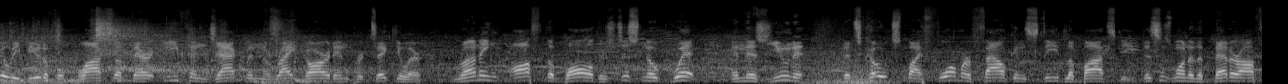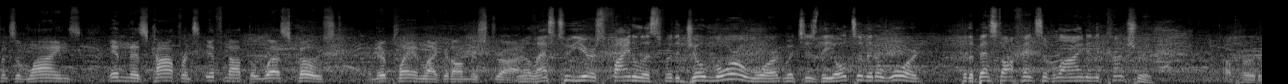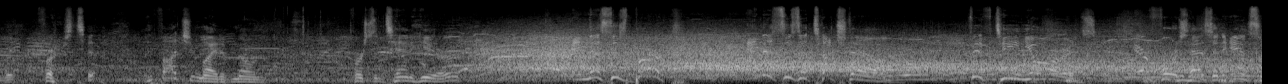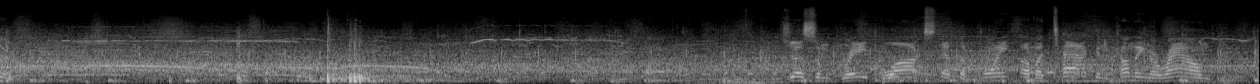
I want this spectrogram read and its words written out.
Really beautiful blocks up there. Ethan Jackman, the right guard in particular, running off the ball. There's just no quit in this unit that's coached by former Falcon Steed Lobotzke. This is one of the better offensive lines in this conference, if not the West Coast, and they're playing like it on this drive. Well, last two years finalists for the Joe Moore Award, which is the ultimate award for the best offensive line in the country. I've heard of it. First, I thought you might have known. First and 10 here. And this is Burke. And this is a touchdown. 15 yards. Air Force has an answer. Just some great blocks at the point of attack and coming around,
